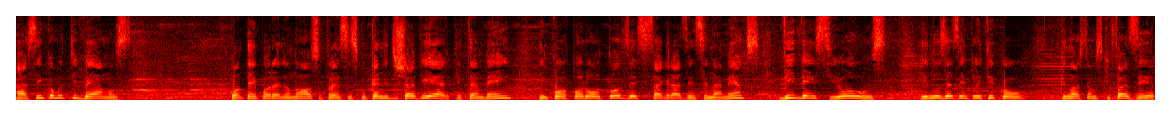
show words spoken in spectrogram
Assim como tivemos contemporâneo nosso, Francisco Cândido Xavier, que também incorporou todos esses sagrados ensinamentos, vivenciou-os e nos exemplificou o que nós temos que fazer.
